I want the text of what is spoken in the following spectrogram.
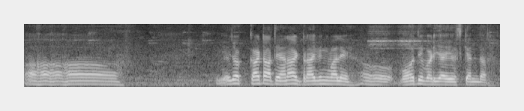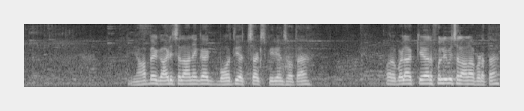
हाँ हाँ ये जो कट आते हैं ना ड्राइविंग वाले, ओह, बहुत ही बढ़िया है इसके अंदर। यहाँ पे गाड़ी चलाने का एक बहुत ही अच्छा एक्सपीरियंस होता है। और बड़ा केयरफुली भी चलाना पड़ता है।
